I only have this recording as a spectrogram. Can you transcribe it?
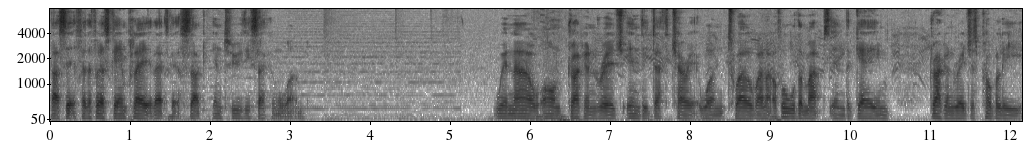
that's it for the first gameplay. Let's get stuck into the second one. We're now on Dragon Ridge in the Death Chariot 112, and out of all the maps in the game, Dragon Ridge is probably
